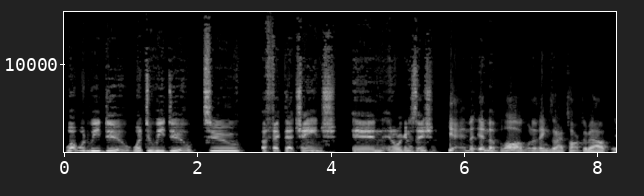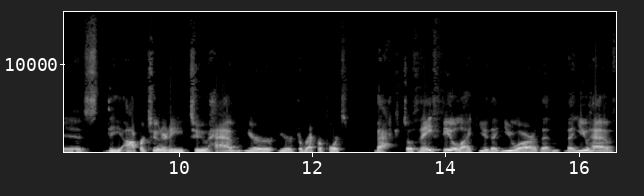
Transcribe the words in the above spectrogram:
what would we do? What do we do to affect that change in an organization. Yeah, in the in the blog, one of the things that I talked about is the opportunity to have your your direct reports back. So if they feel like you that you are that that you have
